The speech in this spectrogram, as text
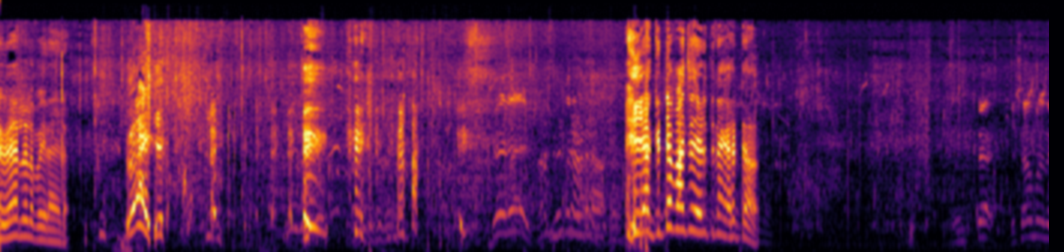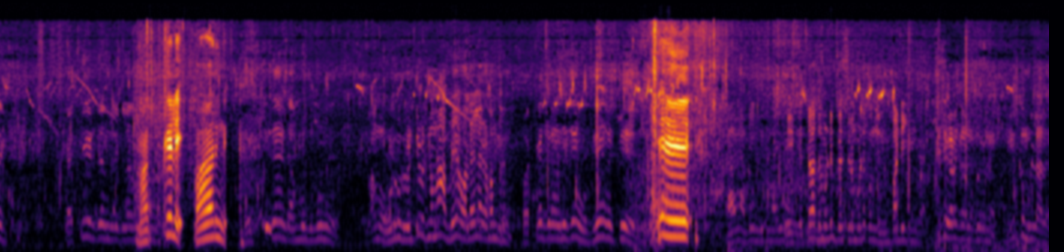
வேற இல்ல போயிடாடா ஐயா கிட்ட பாஞ்சதை எடுத்துட்டேன் கரெக்டா எடுத்து மக்களே பாருங்க. சரியான தான் ஒரு ஒரு வெட்டி விட்டோம்னா அப்படியே கடந்துரும் எனக்கு இழுக்க முடியல அதை.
